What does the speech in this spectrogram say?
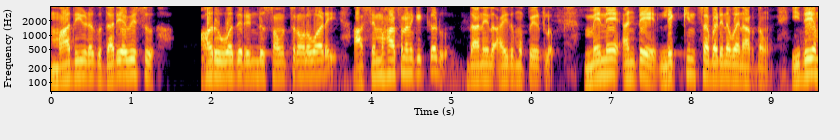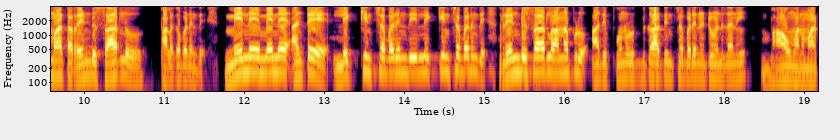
మాదీయుడకు దర్యావేసు అరువది రెండు సంవత్సరముల వాడై ఆ సింహాసనానికి ఎక్కాడు. దానిలో ఐదు ముప్పై ఏట్లో మెనే అంటే లెక్కించబడినవని అర్థం. ఇదే మాట రెండు సార్లు పలకబడింది. మెనే మెనే అంటే లెక్కించబడింది లెక్కించబడింది. రెండు సార్లు అన్నప్పుడు అది పునరుద్ఘాటించబడినటువంటిదని భావం అనమాట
